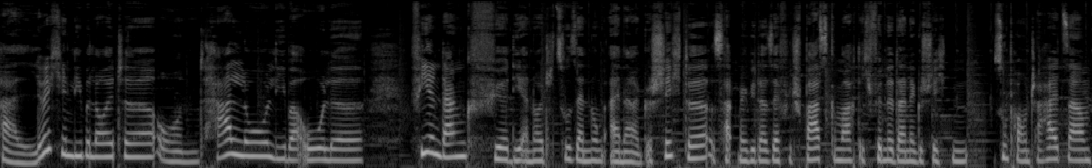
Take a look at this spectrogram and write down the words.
Hallöchen, liebe Leute und hallo, lieber Ole. Vielen Dank für die erneute Zusendung einer Geschichte. Es hat mir wieder sehr viel Spaß gemacht. Ich finde deine Geschichten super unterhaltsam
